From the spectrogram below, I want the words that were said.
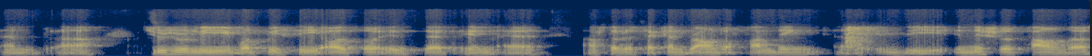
And uh, usually, what we see also is that in after the second round of funding, the initial founders,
